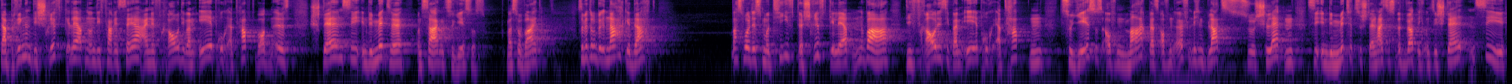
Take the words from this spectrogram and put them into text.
da bringen die Schriftgelehrten und die Pharisäer eine Frau, die beim Ehebruch ertappt worden ist, stellen sie in die Mitte und sagen zu Jesus. Mal so weit. So wird darüber nachgedacht, was wohl das Motiv der Schriftgelehrten war, die Frau, die sie beim Ehebruch ertappten, zu Jesus auf den Marktplatz, auf den öffentlichen Platz zu schleppen, sie in die Mitte zu stellen. Heißt es wird wörtlich, und sie stellten sie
